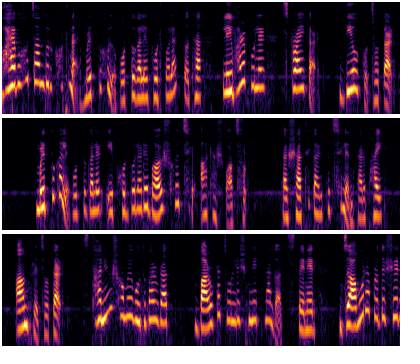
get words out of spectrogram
ভয়াবহ চান্দুর ঘটনায় মৃত্যু হল পর্তুগালের ফুটবলার তথা লিভারপুলের স্ট্রাইকার দিওকো জোতার। মৃত্যুকালে পর্তুগালের এই ফুটবলারের বয়স হয়েছিল আঠাশ বছর। তার সাথে গাড়িতে ছিলেন তার ভাই আন্দ্রে জোতার। স্থানীয় সময় বুধবার রাত বারোটা চল্লিশ মিনিট নাগাদ স্পেনের জামোরা প্রদেশের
